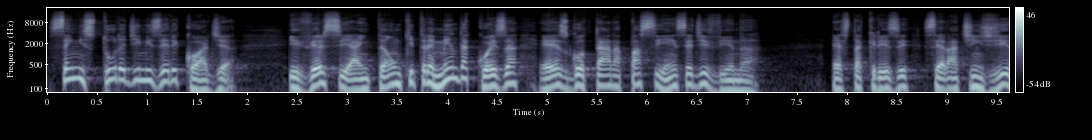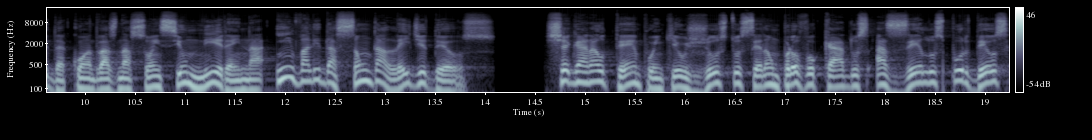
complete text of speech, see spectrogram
sem mistura de misericórdia. E ver-se-á então que tremenda coisa é esgotar a paciência divina. Esta crise será atingida quando as nações se unirem na invalidação da lei de Deus. Chegará o tempo em que os justos serão provocados a zelos por Deus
